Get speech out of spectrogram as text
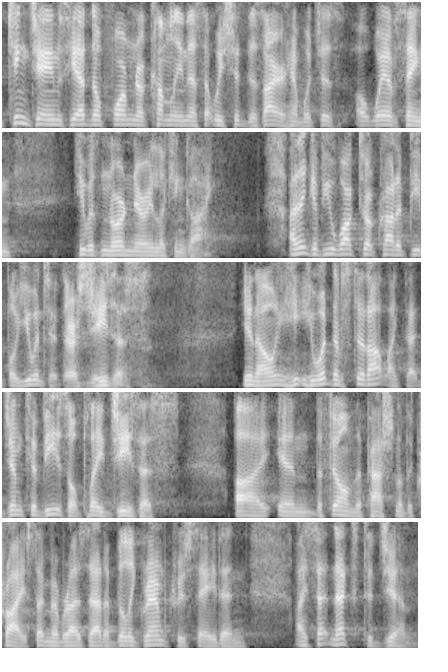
King James, he had no form nor comeliness that we should desire him, which is a way of saying he was an ordinary looking guy. I think if you walked to a crowd of people, you wouldn't say, There's Jesus. You know, he, he wouldn't have stood out like that. Jim Caviezel played Jesus uh, in the film, The Passion of the Christ. I remember I was at a Billy Graham crusade and I sat next to Jim.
